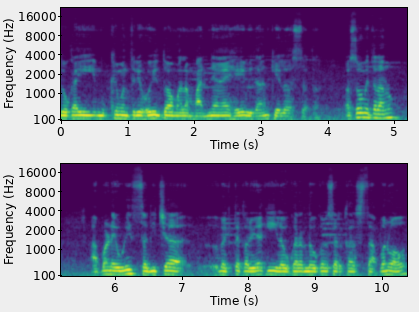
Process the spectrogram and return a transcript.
जो काही मुख्यमंत्री होईल तो आम्हाला मान्य आहे हे विधान केलं असतं तर. असो मित्रांनो आपण एवढीच सदिच्छा व्यक्त करूया की लवकरात लवकर सरकार स्थापन व्हावं.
